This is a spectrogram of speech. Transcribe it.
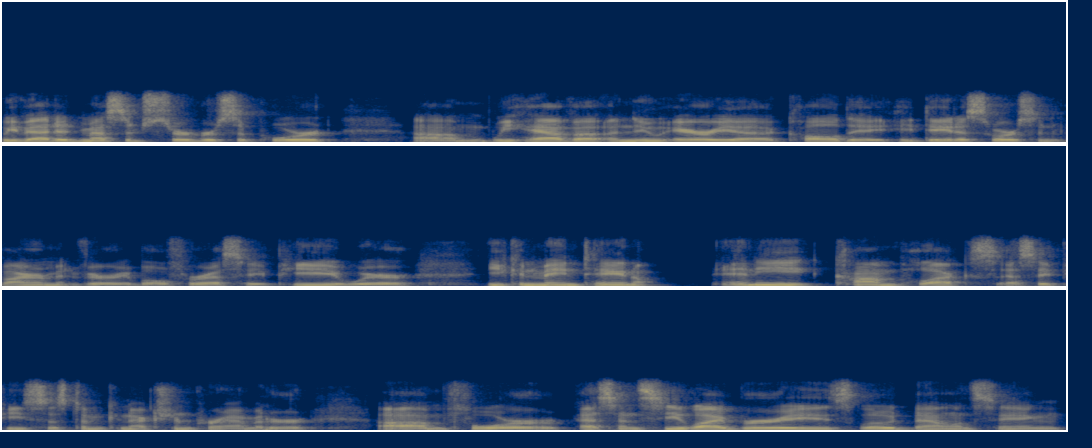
we've added message server support. Um, we have a, a, new area called a, a data source environment variable for SAP where you can maintain any complex SAP system connection parameter um, for SNC libraries, load balancing,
